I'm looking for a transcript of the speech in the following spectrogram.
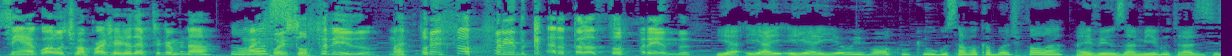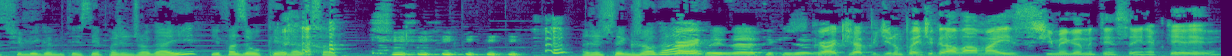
Sim, agora a última parte já deve ter terminado. Mas foi sofrido. Mas foi sofrido, cara tava sofrendo. E, e, e, aí eu invoco o que o Gustavo acabou de falar. Aí vem os amigos, traz esse time Megami Tensei pra gente jogar aí e fazer o quê, né, Gustavo? a gente tem que jogar. Pior, pois é, tem que jogar. Pior que já pediram pra gente gravar mais Shin Megami Tensei, né? Porque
